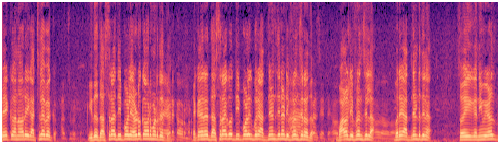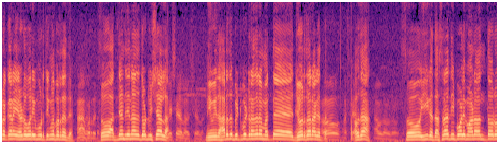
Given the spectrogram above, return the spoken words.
ಬೇಕು ಅನ್ನೋರು ಈಗ ಹಚ್ಚಲೇಬೇಕು. ಇದು ದಸರಾ ದೀಪಾವಳಿ ಎರಡು ಕವರ್ ಮಾಡ್ತೈತೆ. ಎರಡು ಕವರ್ ಮಾಡಿ ಯಾಕಂದ್ರೆ ದಸರಾಗೂ ದೀಪಾವಳಿಗೆ ಬರೀ ಹದಿನೆಂಟು ದಿನ ಡಿಫ್ರೆನ್ಸ್ ಇರೋದು. difference ಐತೆ ಭಾಳ ಡಿಫ್ರೆನ್ಸ್ ಇಲ್ಲ. ಬರೀ ಹದಿನೆಂಟು ದಿನ. ಸೊ ಈಗ ನೀವು ಹೇಳಿದ ಪ್ರಕಾರ ಎರಡೂವರೆ ಮೂರು ತಿಂಗಳು ಬರ್ತೈತೆ. ಹಾಂ ಬರ್ತೈತೆ. ಸೊ ಹದಿನೆಂಟು ದಿನ ಅದು ದೊಡ್ಡ ವಿಷಯ ಅಲ್ಲ. ವಿಷಯ ವಿಷಯ ನೀವು ಇದು ಹರಿದು ಬಿಟ್ಬಿಟ್ರೆ ಅಂದ್ರೆ ಮತ್ತೆ ಜೋರ್ದಾರ ಆಗುತ್ತೆ. ಹೌದು ಅಷ್ಟೇ. ಹೌದಾ? ಹೌದು ಹೌದು ಹೌದು. ಸೊ ಈಗ ದಸರಾ ದೀಪಾವಳಿ ಮಾಡೋ ಅಂಥವ್ರು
